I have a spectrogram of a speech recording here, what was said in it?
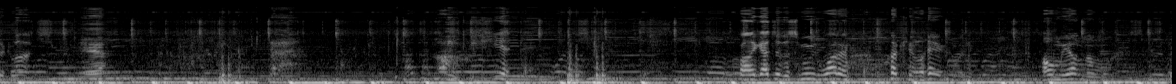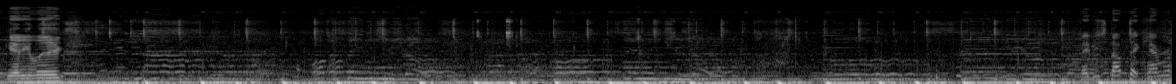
extra clutch. Yeah. Oh, shit. Finally got to the smooth water. My fucking legs wouldn't hold me up no more. Spaghetti legs. Maybe stop that camera.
